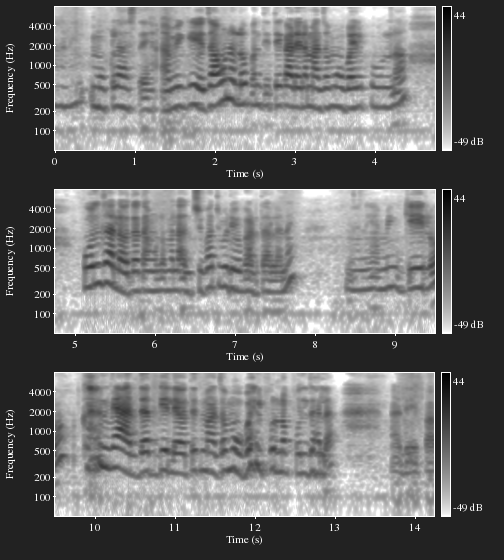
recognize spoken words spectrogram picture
आणि मोकळा असते आम्ही गे जाऊन आलो पण तिथे काढायला माझा मोबाईल पूर्ण फुल झाला होता. त्यामुळं मला अजिबात व्हिडिओ काढता आला नाही. आणि आम्ही गेलो कारण मी अर्ध्यात गेले होते माझा मोबाईल पूर्ण फुल झाला. अरे पा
